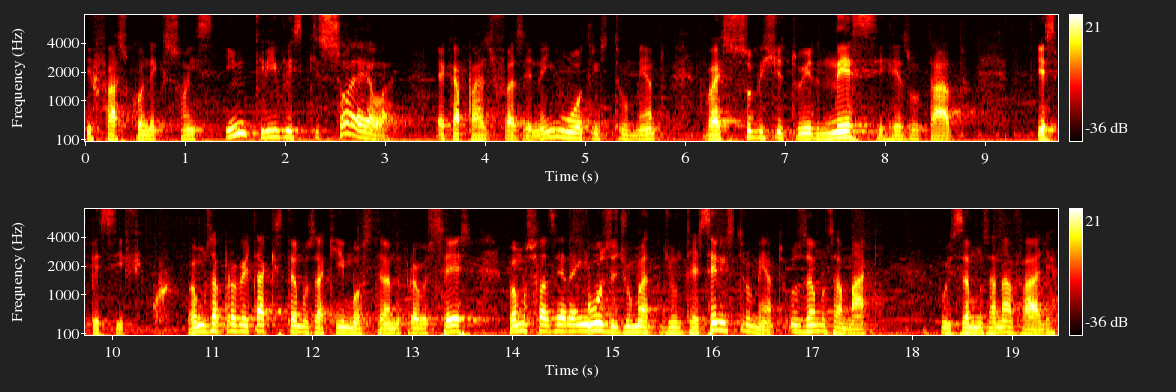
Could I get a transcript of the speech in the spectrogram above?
e faz conexões incríveis que só ela é capaz de fazer. Nenhum outro instrumento vai substituir nesse resultado específico. Vamos aproveitar que estamos aqui mostrando para vocês, vamos fazer aí uso de, uma, de um terceiro instrumento. Usamos a máquina, usamos a navalha.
